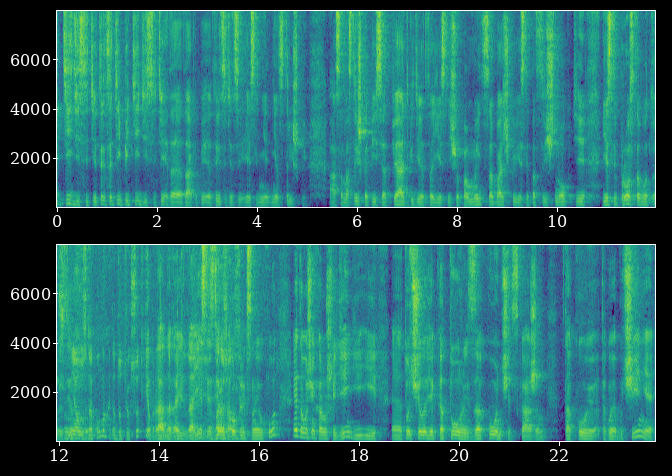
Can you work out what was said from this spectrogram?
50, 30-50, это так, 30, если- нет, нет стрижки. А сама стрижка 55 где-то, если еще помыть собачку, если подстричь ногти, если просто вот Слушай, у сделать меня у знакомых это до 300 евро. да, да, да, да. Если сделать поражался. комплексный уход, это очень хорошие деньги. И э, тот человек, который закончит, скажем, такое, такое обучение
